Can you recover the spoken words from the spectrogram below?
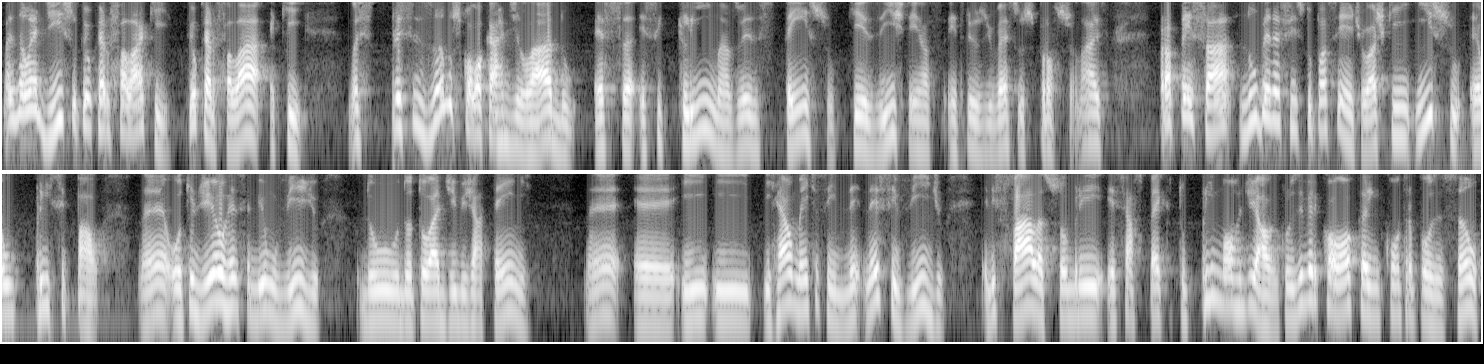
Mas não é disso que eu quero falar aqui. O que eu quero falar é que nós precisamos colocar de lado essa, esse clima, às vezes tenso, que existem entre os diversos profissionais, para pensar no benefício do paciente. Eu acho que isso é o principal. Né? Outro dia eu recebi um vídeo do Dr. Adib Jatene, né? É, e, e, e realmente, assim, nesse vídeo, ele fala sobre esse aspecto primordial. Inclusive, ele coloca em contraposição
